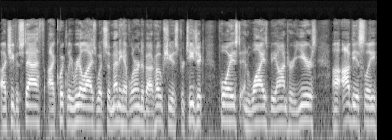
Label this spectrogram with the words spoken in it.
uh, Chief of Staff, I quickly realized what so many have learned about Hope. She is strategic, poised, and wise beyond her years. Uh, obviously,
